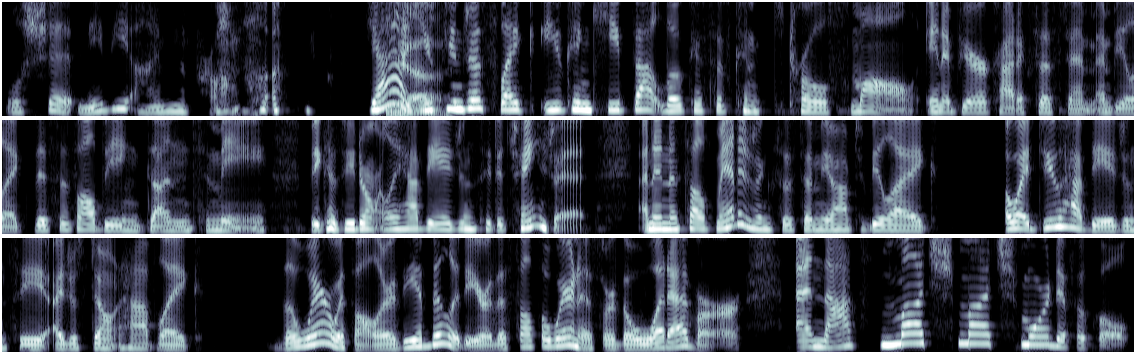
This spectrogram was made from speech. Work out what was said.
well shit maybe i'm the problem Yeah, Yeah. you can just like you can keep that locus of control small in a bureaucratic system and be like this is all being done to me because you don't really have the agency to change it. And in a self-managing system you have to be like, "Oh, I do have the agency. I just don't have like the wherewithal or the ability or the self-awareness or the whatever." And that's much much more difficult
